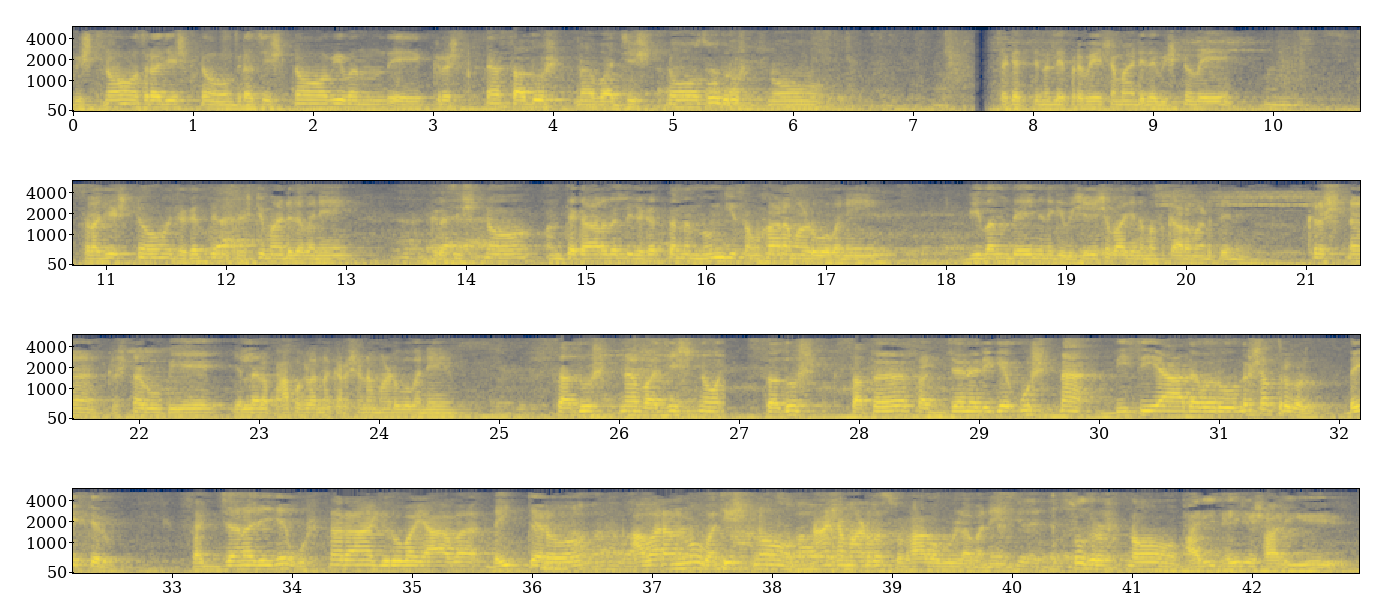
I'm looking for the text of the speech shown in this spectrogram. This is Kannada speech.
ವಿಷ್ಣೋ ಸ್ರಜಿಷ್ಣೋ ಗ್ರಸಿಷ್ಣೋ ವಿವಂದೇ, ಕೃಷ್ಣ ಸದುಷ್ಣ, ವಜಿಷ್ಣೋ ಸುದೃಷ್ಣೋ. ಜಗತ್ತಿನಲ್ಲಿ ಪ್ರವೇಶ ಮಾಡಿದ ವಿಷ್ಣುವೇ, ಸೃಜಿಷ್ಣೋ ಜಗತ್ತಿನ ಸೃಷ್ಟಿ ಮಾಡಿದವನೇ, ಗ್ರಸಿಷ್ಣೋ ಅಂತ್ಯಕಾಲದಲ್ಲಿ ಜಗತ್ತನ್ನು ನುಂಗಿ ಸಂಹಾರ ಮಾಡುವವನೇ. ವಿವಂದೇ, ನಿನಗೆ ವಿಶೇಷವಾಗಿ ನಮಸ್ಕಾರ ಮಾಡುತ್ತೇನೆ ಕೃಷ್ಣ ಕೃಷ್ಣ ರೂಪಿಯೇ ಎಲ್ಲರ ಪಾಪಗಳನ್ನು ಕರ್ಷಣ ಮಾಡುವವನೇ. ಸದುಷ್ಣ, ವಜಿಷ್ಣೋ ಸದುಷ್ ಸತ ಸಜ್ಜನರಿಗೆ ಉಷ್ಣ ಬಿಸಿಯಾದವರು ಅಂದ್ರೆ ಶತ್ರುಗಳು, ದೈತ್ಯರು. ಸಜ್ಜನರಿಗೆ ಉಷ್ಣರಾಗಿರುವ ಯಾವ ದೈತ್ಯರೋ ಅವರನ್ನು ವಧಿಷ್ಣೋ, ನಾಶ ಮಾಡುವ ಸ್ವಭಾವವುಳ್ಳವನೇ. ಸುಧೃಷ್ಣೋ, ಭಾರಿ ಧೈರ್ಯಶಾಲಿಯೇ.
